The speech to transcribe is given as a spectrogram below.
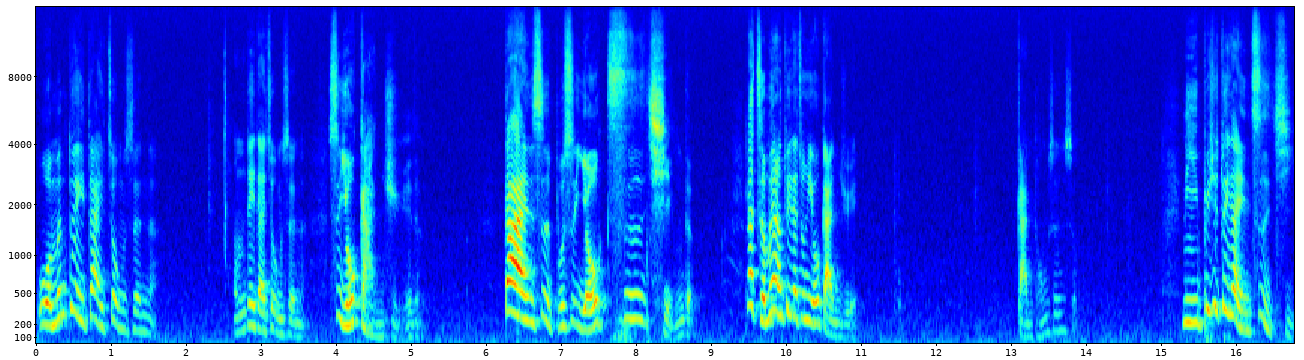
我们对待众生呢，我们对待众生呢是有感觉的，但是不是有私情的。那怎么样对待众生有感觉？感同身受。你必须对待你自己，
